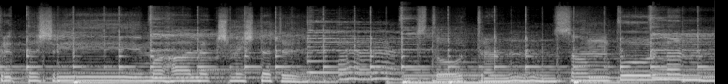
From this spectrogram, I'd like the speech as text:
कृतश्रीमहालक्ष्मीष्टत् स्तोत्रं सम्पूर्णम्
